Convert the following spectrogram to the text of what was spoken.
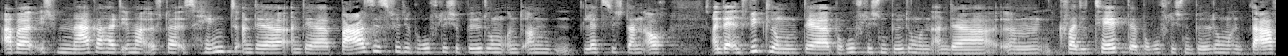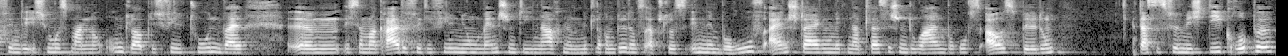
Aber ich merke halt immer öfter, es hängt an der, an der Basis für die berufliche Bildung und an letztlich dann auch an der Entwicklung der beruflichen Bildung und an der ähm, Qualität der beruflichen Bildung. Und da finde ich, muss man unglaublich viel tun, weil ähm, ich sage mal, gerade für die vielen jungen Menschen, die nach einem mittleren Bildungsabschluss in den Beruf einsteigen mit einer klassischen dualen Berufsausbildung, das ist für mich die Gruppe,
